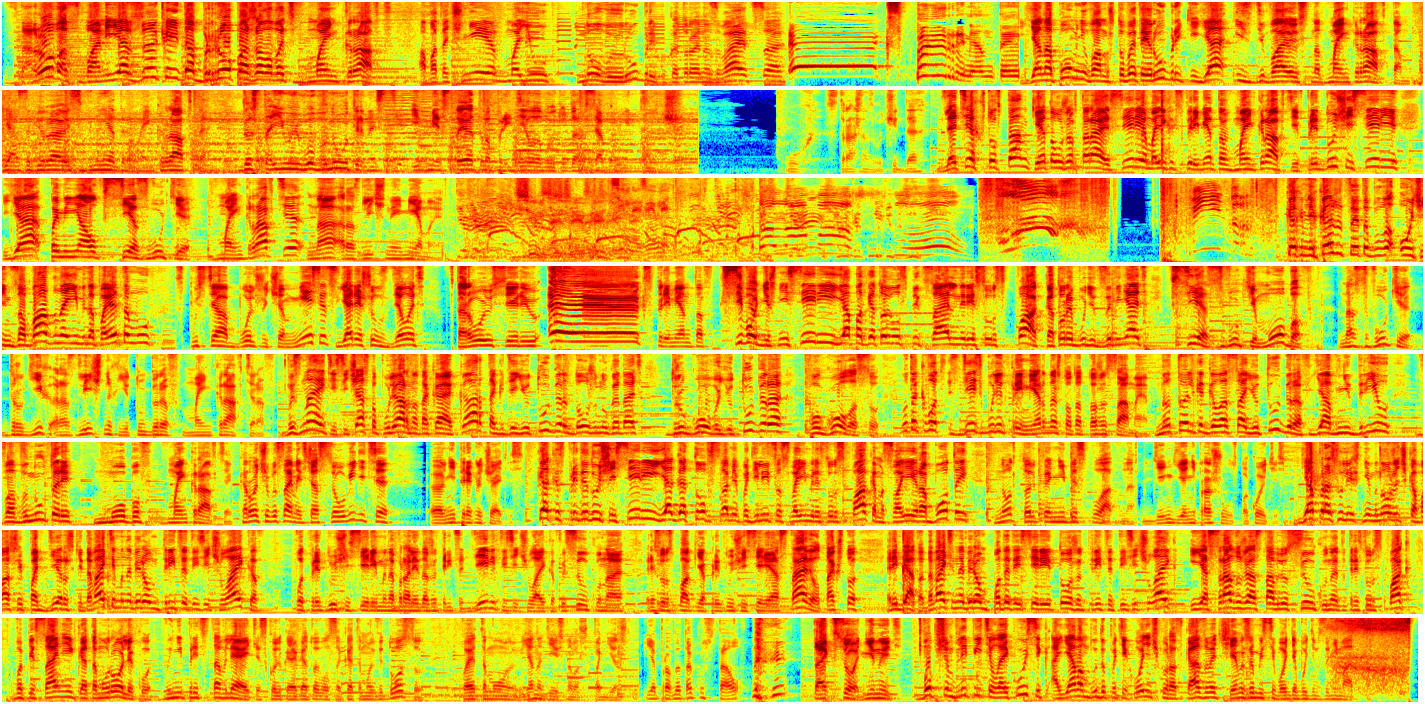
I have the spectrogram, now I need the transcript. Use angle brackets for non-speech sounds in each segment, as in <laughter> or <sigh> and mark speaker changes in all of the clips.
Speaker 1: Здорово, с вами я Жека и добро пожаловать в Майнкрафт А поточнее в мою новую рубрику, которая называется...
Speaker 2: Эксперименты.
Speaker 1: Я напомню вам, что в этой рубрике я издеваюсь над Майнкрафтом Я забираюсь в недра Майнкрафта Достаю его внутренности И вместо этого приделываю туда всякую дичь Ух, страшно звучит, да? Для тех, кто в танке, это уже вторая серия моих экспериментов в Майнкрафте. В предыдущей серии я поменял все звуки в Майнкрафте на различные мемы.
Speaker 2: Сильное заявление.
Speaker 1: Как мне кажется, это было очень забавно, именно поэтому спустя больше чем месяц я решил сделать вторую серию экспериментов. К сегодняшней серии я подготовил специальный ресурс пак, который будет заменять все звуки мобов на звуки других различных ютуберов-майнкрафтеров. Вы знаете, сейчас популярна такая карта, где ютубер должен угадать другого ютубера по голосу. Ну так вот, здесь будет примерно что-то то же самое. Но только голоса ютуберов я внедрил вовнутрь мобов в Майнкрафте. Короче, вы сами сейчас все увидите не переключайтесь. Как и в предыдущей серии, я готов с вами поделиться своим ресурс-паком, своей работой, но только не бесплатно. Деньги я не прошу, успокойтесь. Я прошу лишь немножечко вашей поддержки. Давайте мы наберем 30 тысяч лайков. Под предыдущей серией мы набрали даже 39 тысяч лайков, и ссылку на ресурс-пак я в предыдущей серии оставил. Так что, ребята, давайте наберем под этой серией тоже 30 тысяч лайк, и я сразу же оставлю ссылку на этот ресурс-пак в описании к этому ролику. Вы не представляете, сколько я готовился к этому видосу, поэтому я надеюсь на вашу поддержку. Я правда так устал. <laughs> Так, все, не ныть. В общем, влепите лайкусик, а я вам буду потихонечку рассказывать, чем же мы сегодня будем заниматься.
